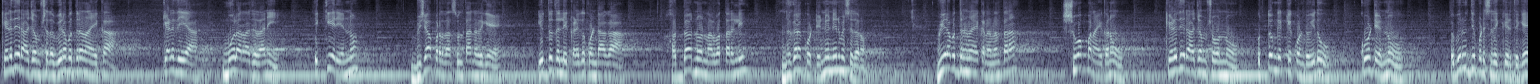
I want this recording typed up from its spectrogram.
ಕೆಳದಿ ರಾಜವಂಶದ ವೀರಭದ್ರ ನಾಯಕ, ಕೆಳದಿಯ ಮೂಲ ರಾಜಧಾನಿ ಇಕ್ಕೇರಿಯನ್ನು ಬಿಜಾಪುರದ ಸುಲ್ತಾನರಿಗೆ ಯುದ್ಧದಲ್ಲಿ ಕಳೆದುಕೊಂಡಾಗ ಹದಿನಾರುನೂರ ನಲವತ್ತರಲ್ಲಿ ನಗರ ಕೋಟೆಯನ್ನು ನಿರ್ಮಿಸಿದರು. ವೀರಭದ್ರ ನಾಯಕನ ನಂತರ ಶಿವಪ್ಪ ನಾಯಕನು ಕೆಳದಿ ರಾಜವಂಶವನ್ನು ಉತ್ತುಂಗಕ್ಕೆ ಕೊಂಡೊಯ್ದು ಕೋಟೆಯನ್ನು ಅಭಿವೃದ್ಧಿಪಡಿಸಿದ ಕೀರ್ತಿಗೆ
